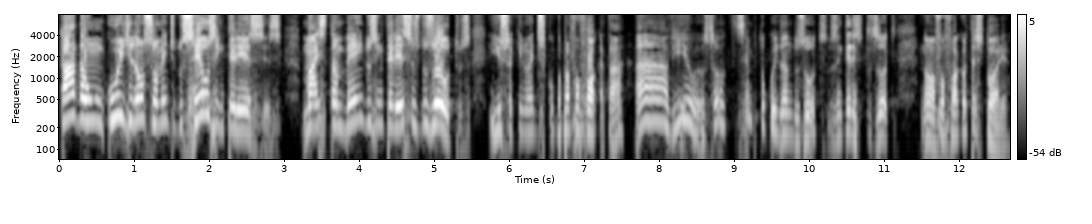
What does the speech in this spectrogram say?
Cada um cuide não somente dos seus interesses, mas também dos interesses dos outros. E isso aqui não é desculpa para fofoca, tá? Ah, viu? Eu sou, sempre estou cuidando dos outros, dos interesses dos outros. Não, a fofoca é outra história.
